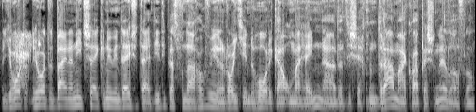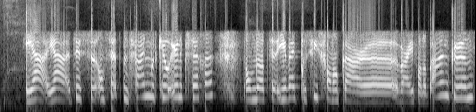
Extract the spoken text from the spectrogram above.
Je hoort, het- je hoort het bijna niet, zeker nu in deze tijd niet. Ik had vandaag ook weer een rondje in de horeca om me heen. Nou, dat is echt een drama qua personeel overal. Ja, ja, het is eh, ontzettend fijn, moet ik heel eerlijk zeggen. Omdat eh, je weet precies van elkaar waar je van op aan kunt.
